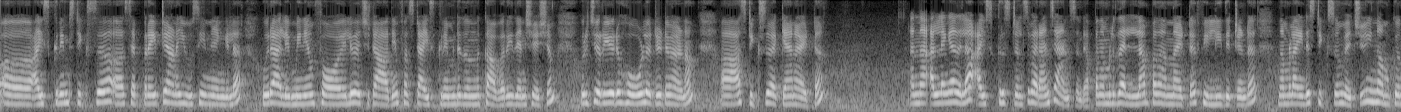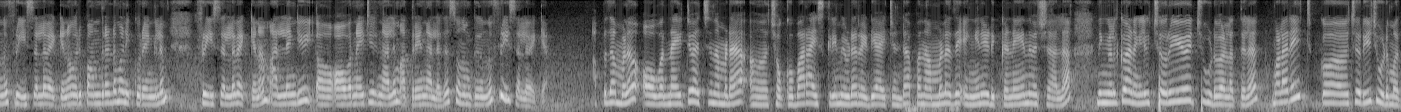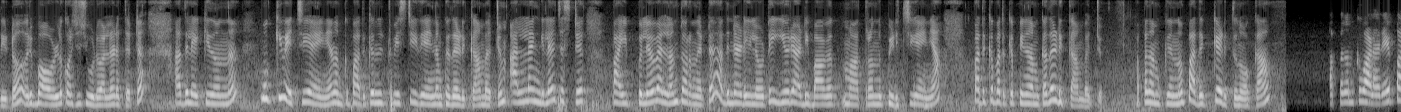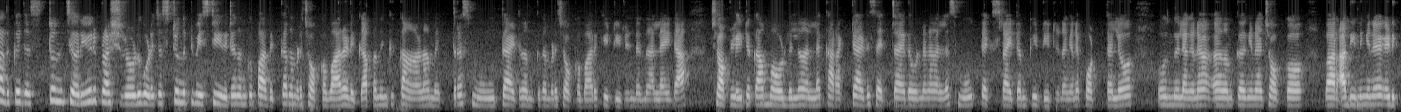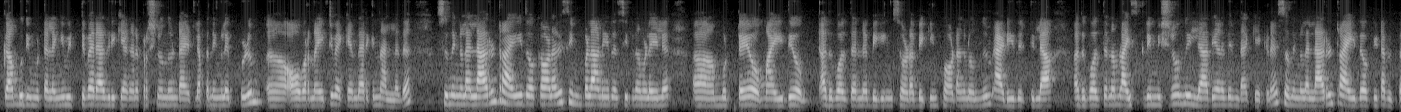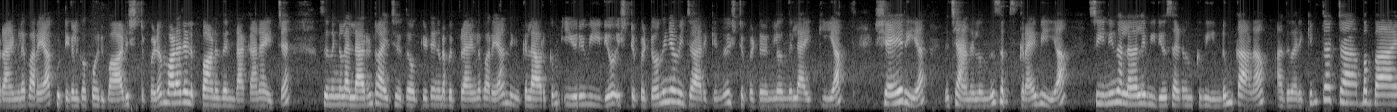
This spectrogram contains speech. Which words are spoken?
ഐസ്ക്രീം സ്റ്റിക്സ് സെപ്പറേറ്റ് ആണ് യൂസ് ചെയ്യുന്നതെങ്കിൽ ഒരു അലുമിനിയം ഫോയിൽ വെച്ചിട്ട് ആദ്യം ഫസ്റ്റ് ഐസ്ക്രീമിന്റെ ഇതൊന്ന് കവർ ചെയ്തതിന് ശേഷം ഒരു ചെറിയൊരു ഹോൾ ഇട്ടിട്ട് വേണം ആ സ്റ്റിക്സ് വെക്കാനായിട്ട്. എന്നാൽ അല്ലെങ്കിൽ അതിൽ ഐസ് ക്രിസ്റ്റൽസ് വരാൻ ചാൻസ് ഉണ്ട്. അപ്പോൾ നമ്മളിതെല്ലാം ഇപ്പോൾ നന്നായിട്ട് ഫില്ല് ചെയ്തിട്ടുണ്ട്. നമ്മൾ അതിന്റെ സ്റ്റിക്സും വെച്ചു. ഇനി നമുക്കൊന്ന് ഫ്രീസറിൽ വെക്കണം. ഒരു പന്ത്രണ്ട് മണിക്കൂറെങ്കിലും ഫ്രീസറിൽ വെക്കണം. അല്ലെങ്കിൽ ഓവർനൈറ്റ് ഇരുന്നാലും അത്രയും നല്ലത്. സോ നമുക്കിതൊന്ന് ഫ്രീസറിൽ വെക്കാം. അപ്പോൾ നമ്മൾ ഓവർനൈറ്റ് വെച്ച് നമ്മുടെ ചോക്കോബാർ ഐസ്ക്രീം ഇവിടെ റെഡി ആയിട്ടുണ്ട്. അപ്പോൾ നമ്മളിത് എങ്ങനെ എടുക്കണേന്ന് വെച്ചാൽ നിങ്ങൾക്ക് വേണമെങ്കിൽ ചെറിയ ചൂടുവെള്ളത്തിൽ വളരെ ചെറിയ ചൂട് മതി കേട്ടോ ഒരു ബൗളിൽ കുറച്ച് ചൂടുവെള്ളം എടുത്തിട്ട് അതിലേക്ക് ഇതൊന്ന് മുക്കി വെച്ച് കഴിഞ്ഞാൽ നമുക്ക് പതുക്കെ ഒന്ന് ട്വിസ്റ്റ് ചെയ്ത് കഴിഞ്ഞാൽ നമുക്കത് എടുക്കാൻ പറ്റും. അല്ലെങ്കിൽ ജസ്റ്റ് പൈപ്പിൽ വെള്ളം തുറന്നിട്ട് അതിന്റെ അടിയിലോട്ട് ഈ ഒരു അടിഭാഗം മാത്രം ഒന്ന് പിടിച്ച് കഴിഞ്ഞാൽ പതുക്കെ പതുക്കെ പിന്നെ നമുക്കത് എടുക്കാൻ പറ്റും. അപ്പോൾ നമുക്കിന്ന് പതുക്കെ എടുത്ത് നോക്കാം. അപ്പോൾ നമുക്ക് വളരെ പതുക്കെ ജസ്റ്റ് ഒന്ന് ചെറിയൊരു പ്രഷറോട് കൂടി ജസ്റ്റ് ഒന്ന് ട്വിസ്റ്റ് ചെയ്തിട്ട് നമുക്ക് പതുക്കെ നമ്മുടെ ചോക്കോബാർ എടുക്കുക അപ്പോൾ നിങ്ങൾക്ക് കാണാം എത്ര സ്മൂത്തായിട്ട് നമുക്ക് നമ്മുടെ ചോക്കോബാർ കിട്ടിയിട്ടുണ്ടെന്ന്. അല്ല അതിന്റെ ആ ചോക്ലേറ്റ് ഒക്കെ ആ മൗണ്ടിൽ നല്ല കറക്റ്റായിട്ട് സെറ്റ് ആയതുകൊണ്ട് തന്നെ നല്ല സ്മൂത്ത് ടെക്സ്റ്റർ ആയിട്ട് നമുക്ക് കിട്ടിയിട്ടുണ്ട്. അങ്ങനെ പൊട്ടലോ ഒന്നുമില്ല. അങ്ങനെ നമുക്ക് ഇങ്ങനെ ചോക്കോ ബാർ അതിൽ നിന്ന് ഇങ്ങനെ എടുക്കാൻ ബുദ്ധിമുട്ട് അല്ലെങ്കിൽ വിട്ട് വരാതിരിക്കുക അങ്ങനെ പ്രശ്നമൊന്നും ഉണ്ടായിട്ടില്ല. അപ്പോൾ നിങ്ങൾ എപ്പോഴും ഓവർനൈറ്റ് വെക്കേണ്ടതായിരിക്കും നല്ലത്. സോ നിങ്ങൾ എല്ലാവരും ട്രൈ ചെയ്ത് നോക്കുക. വളരെ സിമ്പിളാണ് ഈ റെസിപ്പി നമ്മളതിൽ മുട്ടയോ മൈദയോ അതുപോലെ തന്നെ ബേക്കിംഗ് സോഡ ബേക്കിംഗ് പൗഡർ അങ്ങനെ ഒന്നും ആഡ് ചെയ്തിട്ടില്ല. അതുപോലെ തന്നെ നമ്മൾ ഐസ്ക്രീം മെഷീൻ ഒന്നും ഇല്ലാതെയാണ് ഇത് ഉണ്ടാക്കിയേക്കണേ സോ നിങ്ങൾ എല്ലാവരും ട്രൈ ചെയ്ത് നോക്കിയിട്ട് അഭിപ്രായങ്ങൾ പറയാം. കുട്ടികൾക്കൊക്കെ ഒരുപാട് ഇഷ്ടപ്പെടും. വളരെ എളുപ്പമാണ് ഇത് ഉണ്ടാക്കാനായിട്ട് സോ നിങ്ങൾ എല്ലാവരും ട്രൈ ചെയ്ത് നോക്കിയിട്ട് നിങ്ങളുടെ അഭിപ്രായങ്ങൾ പറയാം. നിങ്ങൾക്ക് എല്ലാവർക്കും ഈ ഒരു വീഡിയോ ഇഷ്ടപ്പെട്ടു എന്ന് ഞാൻ വിചാരിക്കുന്നു. ഇഷ്ടപ്പെട്ടുവെങ്കിൽ ഒന്ന് ലൈക്ക് ചെയ്യുക ഷെയർ ചെയ്യുക ചാനൽ ഒന്ന് സബ്സ്ക്രൈബ് ചെയ്യുക സോ ഇനി നല്ല നല്ല വീഡിയോസ് ആയിട്ട് നമുക്ക് വീണ്ടും കാണാം. അതുവരയ്ക്കും ടാറ്റ. ബൈ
